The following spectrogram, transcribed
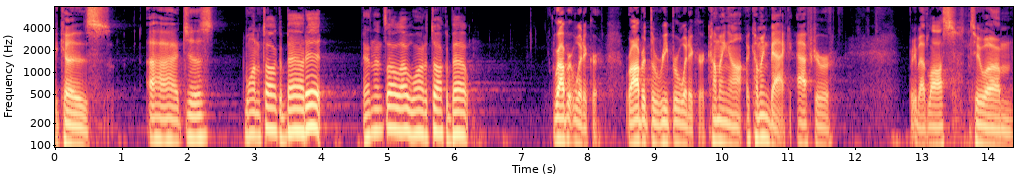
because I just want to talk about it, and that's all I want to talk about. Robert Whitaker, Robert the Reaper Whitaker, coming on, coming back after pretty bad loss to um,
